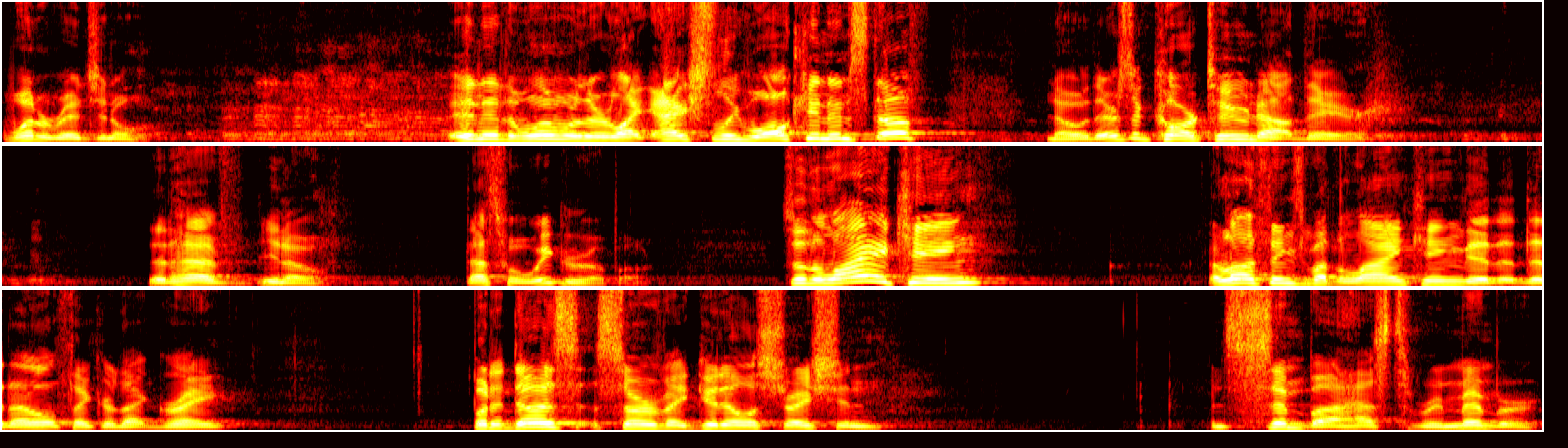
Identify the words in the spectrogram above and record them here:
What original? Isn't it the one where they're like actually walking and stuff? No, there's a cartoon out there that have, you know, that's what we grew up on. So the Lion King, a lot of things about the Lion King that, that I don't think are that great, but it does serve a good illustration. And Simba has to remember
